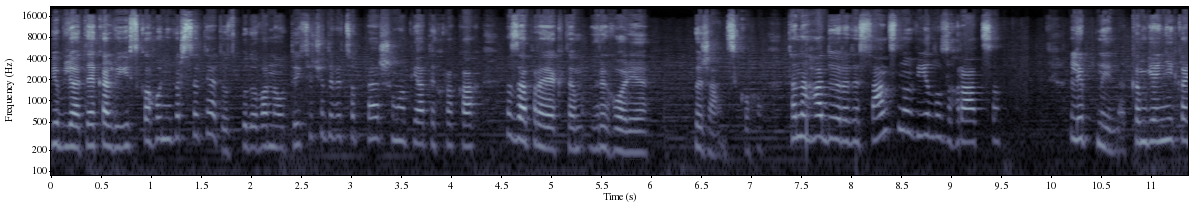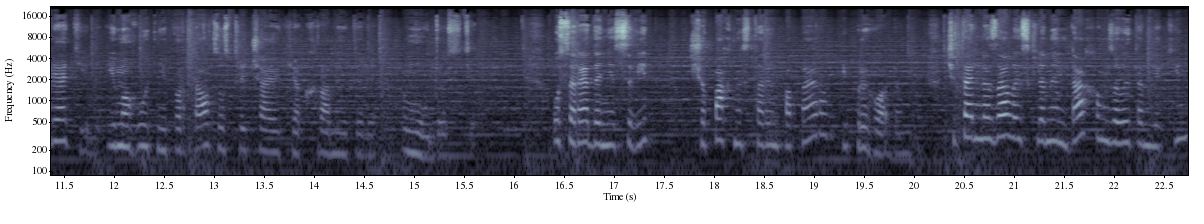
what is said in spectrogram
Бібліотека Львівського університету, збудована у 1901-5 роках за проєктом Григорія Пижанського та нагадує ренесансну вілу з Граца. Ліпнина, кам'яні каріатіди і могутній портал зустрічають як хранителі мудрості. Усередині світ, що пахне старим папером і пригодами, читальна зала із скляним дахом, залита м'яким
